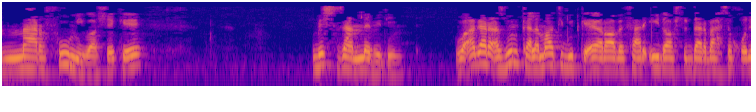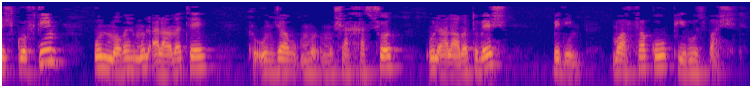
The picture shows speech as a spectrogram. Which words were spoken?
مرفوع می باشه که بهش زمه بدیم. و اگر از اون کلماتی بود که اعراب فرعی داشت و در بحث خودش گفتیم اون موقع همون علامت که اونجا مشخص شد اون علامت رو بهش بدیم. موفق و پیروز باشید.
